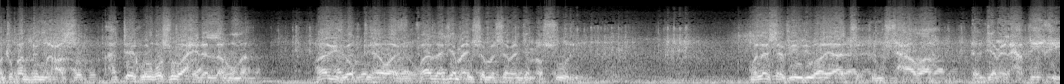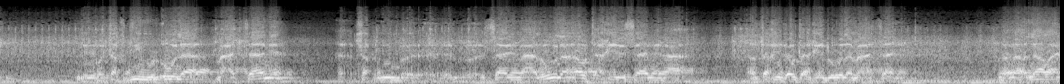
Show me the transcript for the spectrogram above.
وتقدم العصر حتى يكون الغسل واحدا لهما. هذه في وقتها واجب. وهذا جمع يسمى سمع الجمع الصوري وليس في روايات في المستحاضة الجمع الحقيقي. اللي هو تقديم الأولى مع الثانية تقديم الثانية مع الأولى أو تأخير الثانية مع أو تأخير أو تأخير الأولى مع الثانية. لا لا رأي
